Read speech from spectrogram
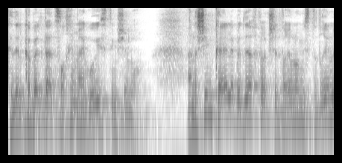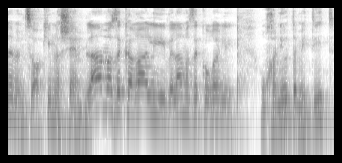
כדי לקבל את הצרכים האגואיסטיים שלו. אנשים כאלה בדרך כלל כשדברים לא מסתדרים להם הם צועקים לשם, למה זה קרה לי ולמה זה קורה לי? רוחניות אמיתית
